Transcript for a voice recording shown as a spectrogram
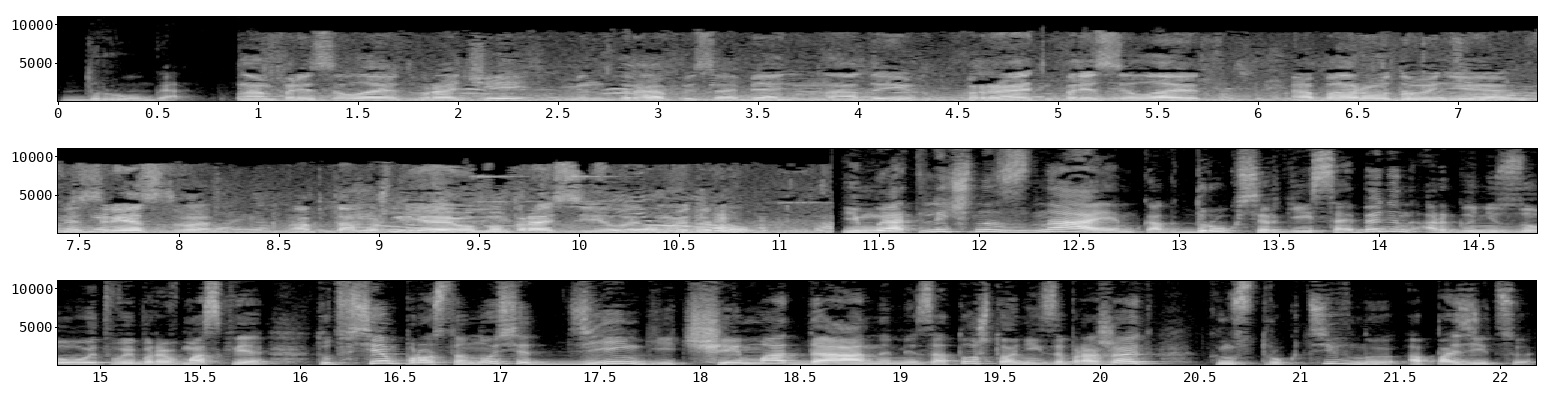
друга. Нам присылают врачей, Минздрав и Собянин. Надо их брать. Присылают оборудование и средства. А потому что я его попросил, это мой друг. И мы отлично знаем, как друг Сергей Собянин организовывает выборы в Москве. Тут всем просто носят деньги чемоданами за то, что они изображают конструктивную оппозицию.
